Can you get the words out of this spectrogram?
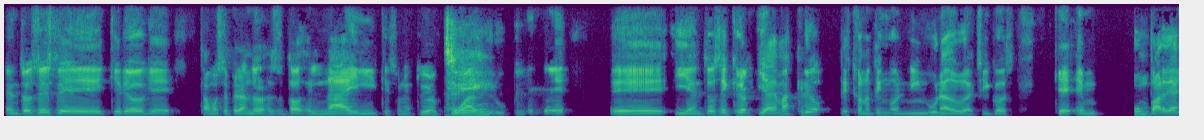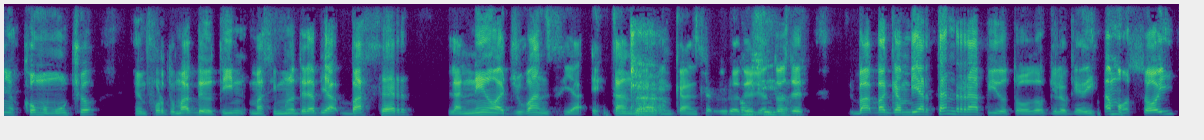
Entonces, eh, creo que estamos esperando los resultados del NILE, que es un estudio cuádruplete eh, y entonces creo, y además creo, de esto no tengo ninguna duda, chicos, que en un par de años, como mucho, en Fortumat Bedotin más inmunoterapia va a ser la neoadyuvancia estándar en cáncer de urotelio. Entonces, va, a cambiar tan rápido todo que lo que digamos hoy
